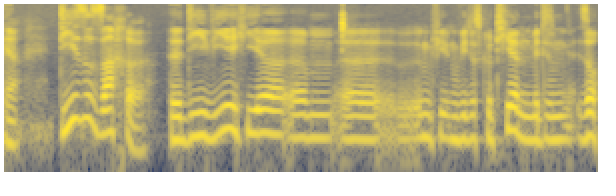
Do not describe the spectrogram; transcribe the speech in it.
Ja, diese Sache, die wir hier ähm, äh, irgendwie irgendwie diskutieren mit diesem so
